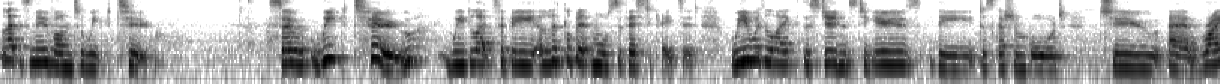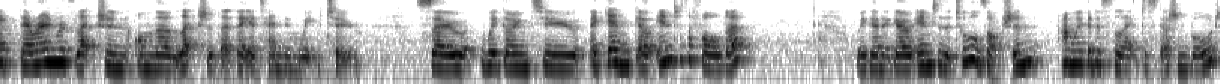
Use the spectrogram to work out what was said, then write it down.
let's move on to week two. So week two, we'd like to be a little bit more sophisticated. We would like the students to use the discussion board to uh, write their own reflection on the lecture that they attend in week two. So we're going to again go into the folder, we're going to go into the tools option and we're going to select discussion board.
